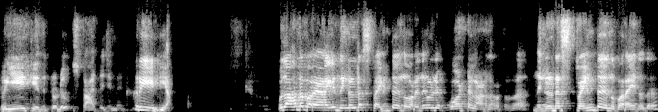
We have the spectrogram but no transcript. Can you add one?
ക്രിയേറ്റ് ചെയ്തിട്ടൊരു സ്ട്രാറ്റജി നിങ്ങൾക്ക് ക്രിയേറ്റ് ചെയ്യാം. ഉദാഹരണം പറയുകയാണെങ്കിൽ നിങ്ങളുടെ സ്ട്രെങ്ത് എന്ന് പറയുന്നത് നിങ്ങളൊരു ഹോട്ടലാണ് നടത്തുന്നത്. നിങ്ങളുടെ സ്ട്രെങ്ത് എന്ന് പറയുന്നത്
